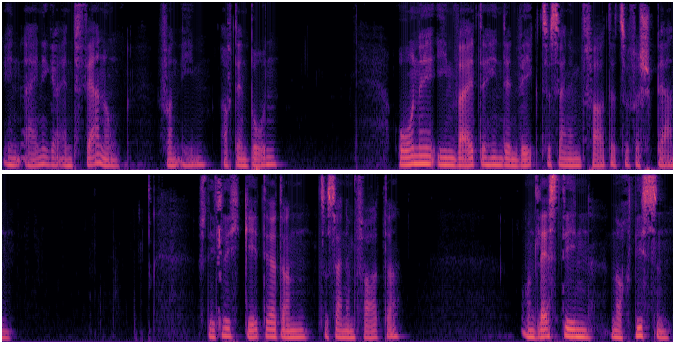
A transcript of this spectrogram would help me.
in einiger Entfernung von ihm auf den Boden, ohne ihm weiterhin den Weg zu seinem Vater zu versperren. Schließlich geht er dann zu seinem Vater und lässt ihn noch wissen,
